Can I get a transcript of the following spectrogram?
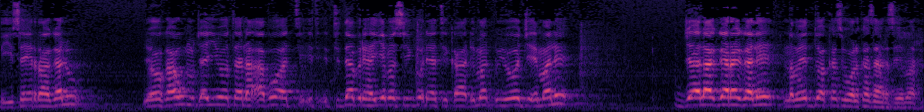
dhiisee irraa galu yookaan mucayyoo tana aboo itti dabre hayyama sii godhe ati qaadhimadhu yoo je'e malee jala garagalee nama hedduu akkasii wal kasaarsee bara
